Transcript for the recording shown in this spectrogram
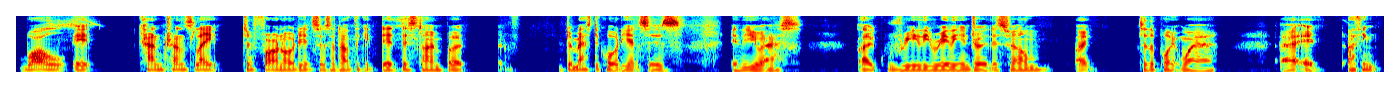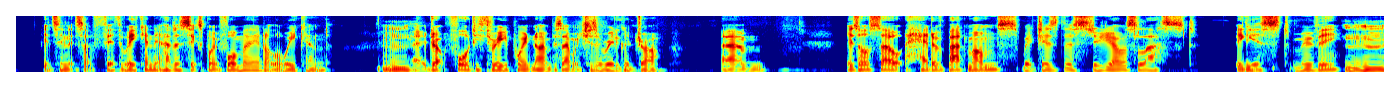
while it can translate to foreign audiences, I don't think it did this time, but domestic audiences in the US like really, really enjoyed this film, like to the point where uh, it, I think it's in its like fifth weekend. It had a $6.4 million weekend. Mm. Uh, It dropped 43.9%, which is a really good drop. Um, it's also Head of Bad Moms, which is the studio's last biggest movie, hmm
